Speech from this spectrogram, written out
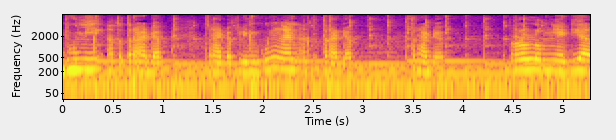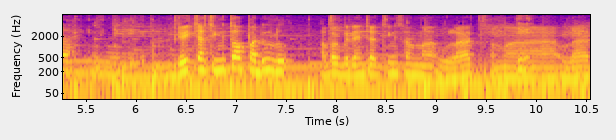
bumi atau terhadap terhadap lingkungan atau terhadap terhadap relungnya dia lah intinya kayak gitu. Jadi cacing itu apa dulu? Apa bedanya cacing sama ulat sama jadi, ular?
